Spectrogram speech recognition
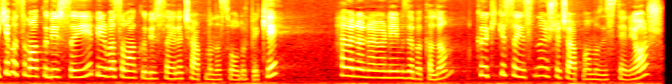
İki basamaklı bir sayıyı bir basamaklı bir sayıyla çarpma nasıl olur peki? Hemen örneğimize bakalım. 42 sayısını 3 ile çarpmamız isteniyor.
